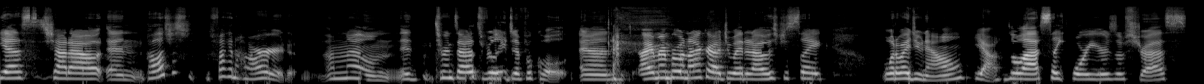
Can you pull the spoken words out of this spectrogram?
Yes, shout out. And college is fucking hard. I don't know. It turns out it's really difficult. And I remember when I graduated, I was just like, what do I do now? Yeah. The last like four years of stress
